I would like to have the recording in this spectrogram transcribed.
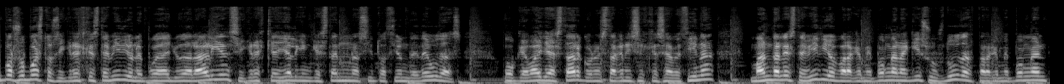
por supuesto, si crees que este vídeo le puede ayudar a alguien, si crees que hay alguien que está en una situación de deudas o que vaya a estar con esta crisis que se avecina, mándale este vídeo para que me pongan aquí sus dudas, para que me pongan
